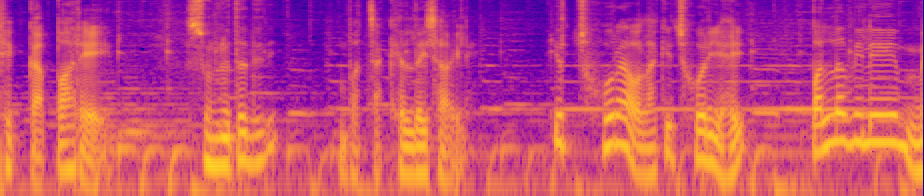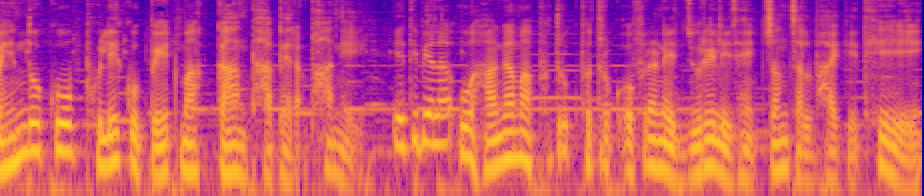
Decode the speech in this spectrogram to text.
ठिक्क परे। सुन्नु त दिदी बच्चा खेल्दैछ अहिले। यो छोरा होला कि छोरी है? पल्लवीले मेहेन्दोको फुलेको पेटमा कान थापेर भने यति बेला ऊ हाँगामा फुत्रुक फुत्रुक उफ्रने जुरेली झैँ चञ्चल भएकी थिए।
